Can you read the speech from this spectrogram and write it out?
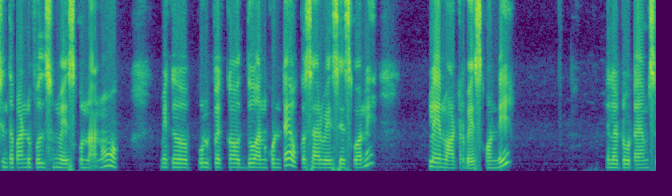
చింతపండు పులుసును వేసుకున్నాను. మీకు పులుపు ఎక్కవద్దు అనుకుంటే ఒక్కసారి వేసేసుకొని ప్లేన్ వాటర్ వేసుకోండి. ఇలా టూ టైమ్స్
